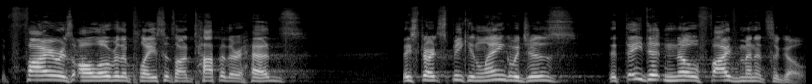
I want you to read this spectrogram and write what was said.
The fire is all over the place, it's on top of their heads. They start speaking languages that they didn't know five minutes ago,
